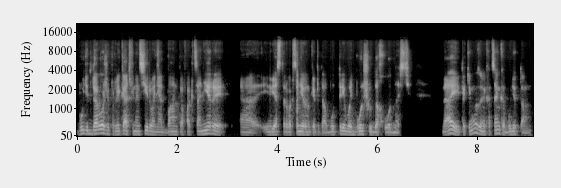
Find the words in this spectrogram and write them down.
Будет дороже привлекать финансирование от банков, акционеры, э, инвесторы в акционерный капитал будут требовать большую доходность. Да, и таким образом их оценка будет там,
